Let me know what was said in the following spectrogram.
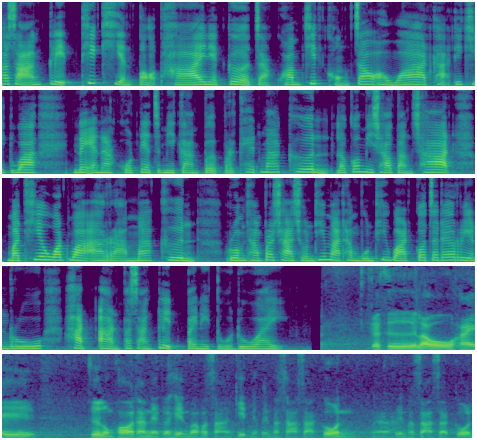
ภาษาอังกฤษที่เขียนต่อท้ายเนี่ยเกิดจากความคิดของเจ้าอาวาสค่ะ ที่คิดว่าในอนาคตเนี่ยจะมีการเปิดประเทศมากขึ้น แล้วก็มีชาวต่างชาติ มาเที่ยววัดวาอารามมากขึ้น รวมทั้งประชาชนที่มาทำบุญที่วัดก็จะได้เรียนรู้หัดอ่านภาษาอังกฤษไปในตัวด้วย ก็คือเราให้ คือหลวงพ่อท่านเนี่ยก็เห็นว่าภาษาอังกฤษเนี่ยเป็นภาษาสากลนะเป็นภาษาสากล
